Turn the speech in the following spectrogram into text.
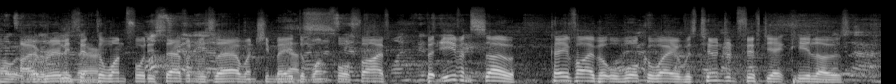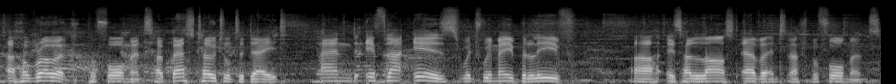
Oh, I really think there. the 147 was there when she made the 145. But even so, Kate Vibert will walk away with 258 kilos, a heroic performance, her best total to date. And if that is, which we may believe uh, is her last ever international performance,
